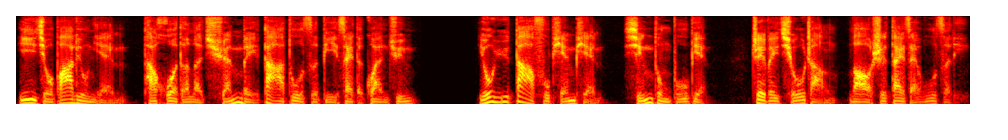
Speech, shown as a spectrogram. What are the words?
一九八六年，他获得了全美大肚子比赛的冠军。由于大腹便便，行动不便，这位酋长老是待在屋子里。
